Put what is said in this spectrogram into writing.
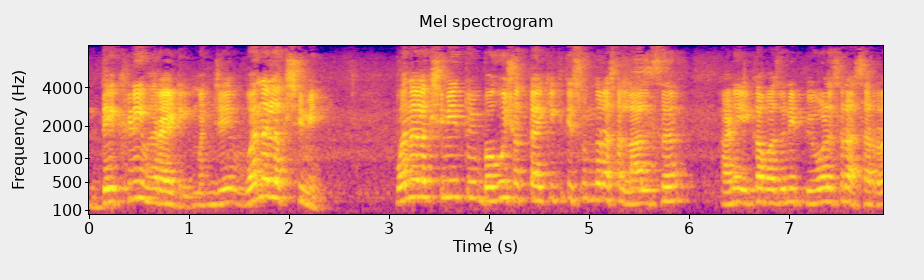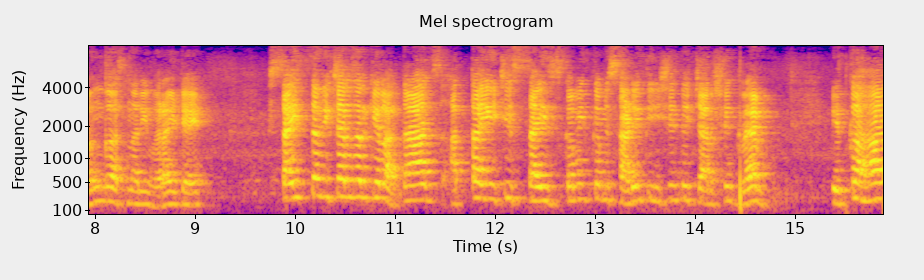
देखणी व्हरायटी म्हणजे वनलक्ष्मी. वनलक्ष्मी तुम्ही बघू शकताय की किती सुंदर असा लालसर आणि एका बाजूने पिवळसर असा रंग असणारी व्हरायटी आहे. साईजचा विचार जर केला तर आज आत्ता याची साईज कमीत कमी साडेतीनशे ते चारशे ग्रॅम इतका हा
